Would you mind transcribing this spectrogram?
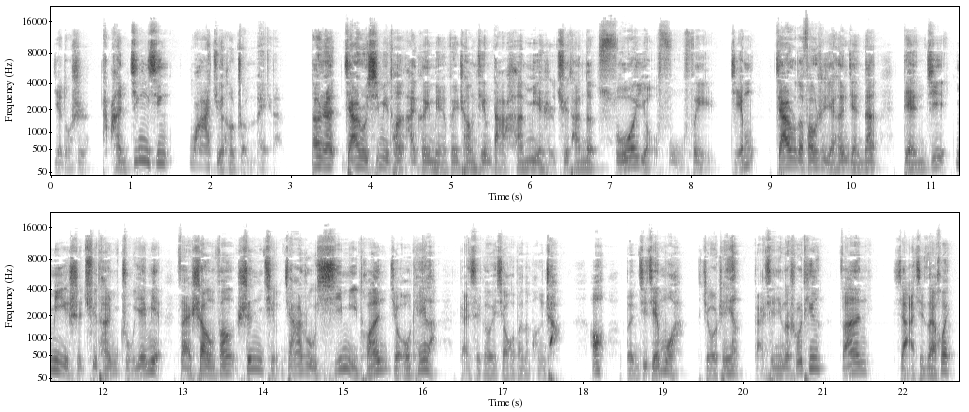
也都是大汉精心挖掘和准备的。当然，加入洗米团还可以免费畅听大汉密史趣谈的所有付费节目。加入的方式也很简单。点击密室趣谈主页面，在上方申请加入洗米团就 OK 了。感谢各位小伙伴的捧场。好，本期节目啊就这样，感谢您的收听，咱下期再会。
